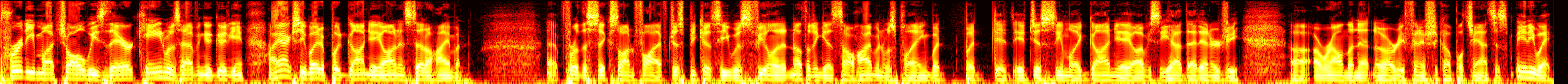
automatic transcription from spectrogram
pretty much always there. Kane was having a good game. I actually might have put Gagner on instead of Hyman. For the six on five, just because he was feeling it. Nothing against how Hyman was playing, but but it, it just seemed like Gagner obviously had that energy uh, around the net and had already finished a couple chances. Anyway,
